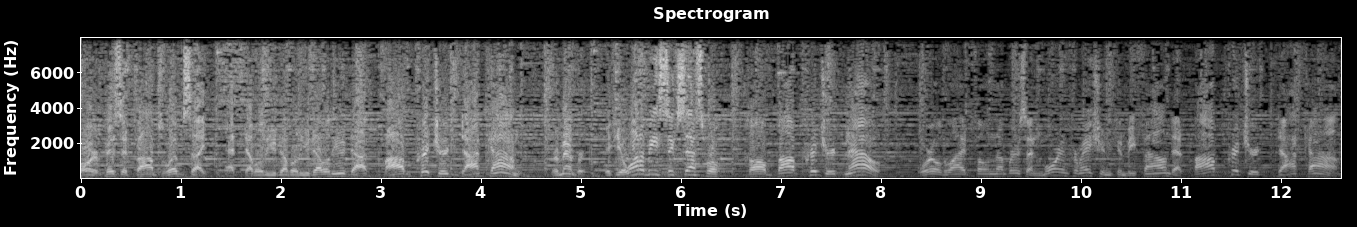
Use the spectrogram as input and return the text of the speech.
or visit Bob's website at www.bobpritchard.com. Remember, if you want to be successful, call Bob Pritchard now. Worldwide phone numbers and more information can be found at bobpritchard.com.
